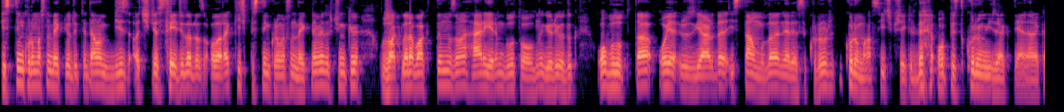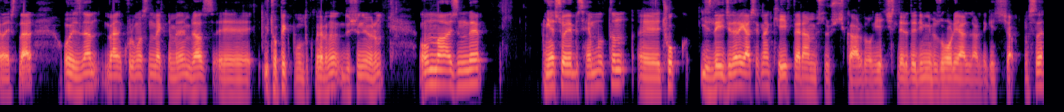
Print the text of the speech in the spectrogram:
Pistin kurumasını bekliyorduk dedi ama biz açıkçası seyirciler olarak hiç pistin kurumasını beklemiyorduk. Çünkü uzaklara baktığımız zaman her yerin bulut olduğunu görüyorduk. O bulutta, o rüzgarda İstanbul'da neresi kurur? Kurumaz. Hiçbir şekilde o pist kurumayacaktı yani arkadaşlar. O yüzden ben kurumasını beklemelerini biraz e, ütopik bulduklarını düşünüyorum. Onun haricinde Yine şöyle biz Hamilton e, çok izleyicilere gerçekten keyif veren bir sürüş çıkardı. O geçişleri dediğim gibi zor yerlerde geçiş yapması.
